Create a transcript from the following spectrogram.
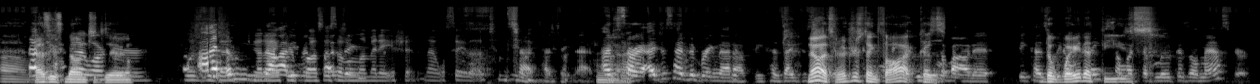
Um, As he's known to do. Skywalker Was I the best am Jedi not through even process of elimination. And I will say that. to the not touching that. I'm Yeah. sorry. I just had to bring that up because I just No, it's an interesting interesting when you thought, think 'cause about it because the way that think so much these- of Luke is a master.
